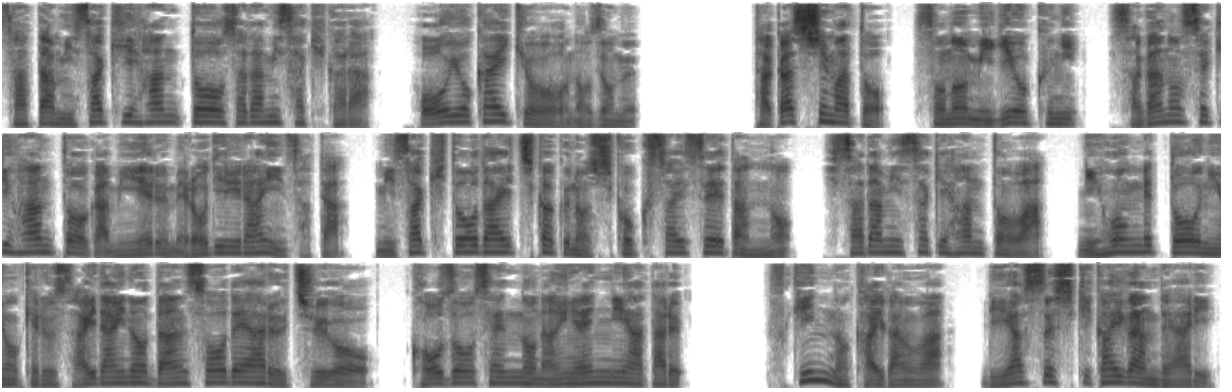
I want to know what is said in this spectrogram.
佐田岬半島佐田岬から、法与海峡を望む。高島と、その右奥に、佐賀の関半島が見えるメロディーライン佐田、岬灯台近くの四国最西端の、久田岬半島は、日本列島における最大の断層である中央、構造線の南縁にあたる。付近の海岸は、リアス式海岸であり、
